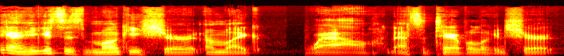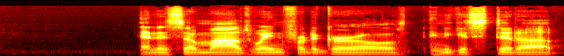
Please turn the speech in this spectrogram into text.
yeah, he gets this monkey shirt. I'm like, wow, that's a terrible looking shirt. And then so Miles waiting for the girl, and he gets stood up,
